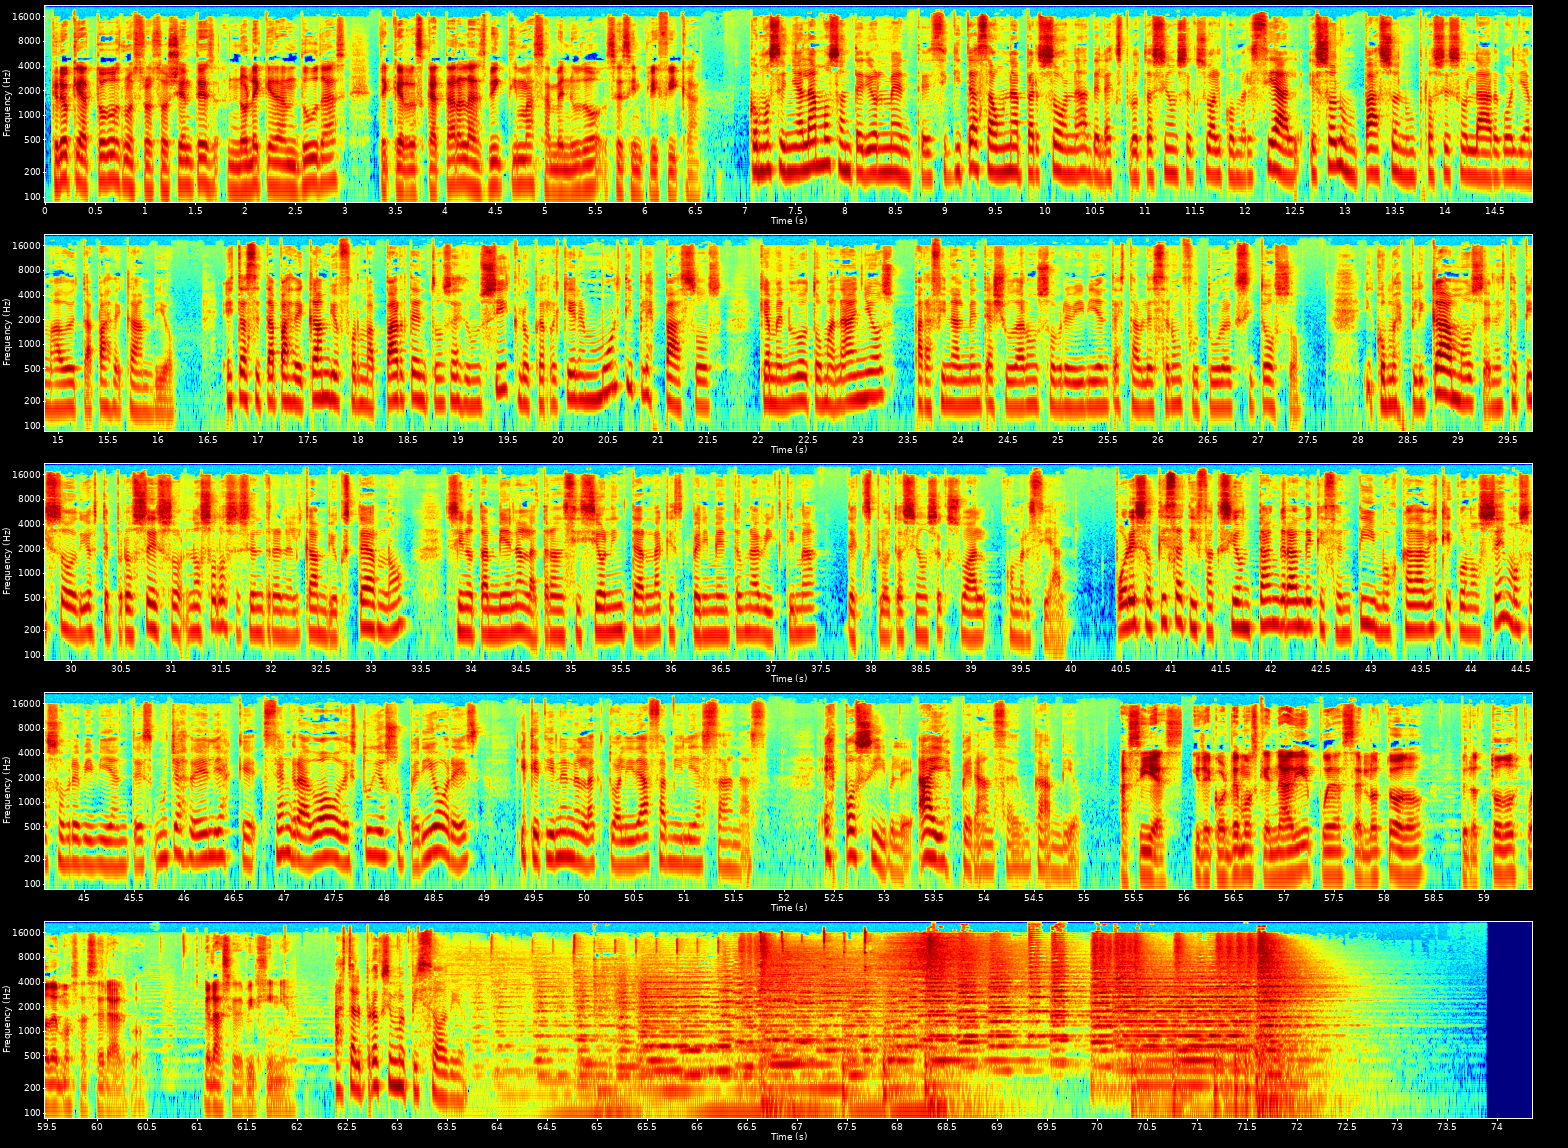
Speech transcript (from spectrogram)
Creo que a todos nuestros oyentes no le quedan dudas de que rescatar a las víctimas a menudo se simplifica. Como señalamos anteriormente, si quitas a una persona de la explotación sexual comercial, es solo un paso en un proceso largo llamado etapas de cambio. Estas etapas de cambio forman parte entonces de un ciclo que requieren múltiples pasos que a menudo toman años para finalmente ayudar a un sobreviviente a establecer un futuro exitoso. Y como explicamos en este episodio, este proceso no solo se centra en el cambio externo, sino también en la transición interna que experimenta una víctima de explotación sexual comercial. Por eso, qué satisfacción tan grande que sentimos cada vez que conocemos a sobrevivientes, muchas de ellas que se han graduado de estudios superiores y que tienen en la actualidad familias sanas. Es posible, hay esperanza de un cambio. Así es, y recordemos que nadie puede hacerlo todo, pero todos podemos hacer algo. Gracias, Virginia. Hasta el próximo episodio.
